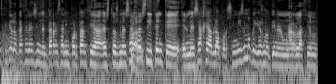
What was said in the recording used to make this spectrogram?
Justicia lo que hacen es intentar restar importancia a estos mensajes. Dicen que el mensaje habla por sí mismo, que ellos no tienen una relación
